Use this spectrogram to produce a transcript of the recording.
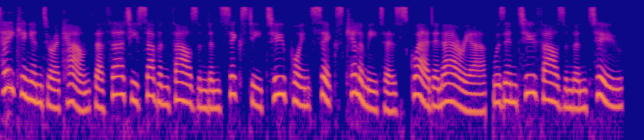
Taking into account their 37,062.6 kilometers squared in area, was in 2002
